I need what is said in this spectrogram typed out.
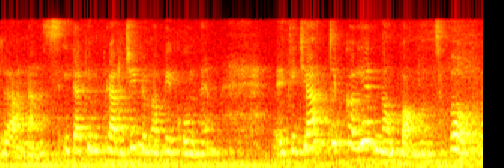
dla nas i takim prawdziwym opiekunem, widziałam tylko jedną pomoc, Bogu.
